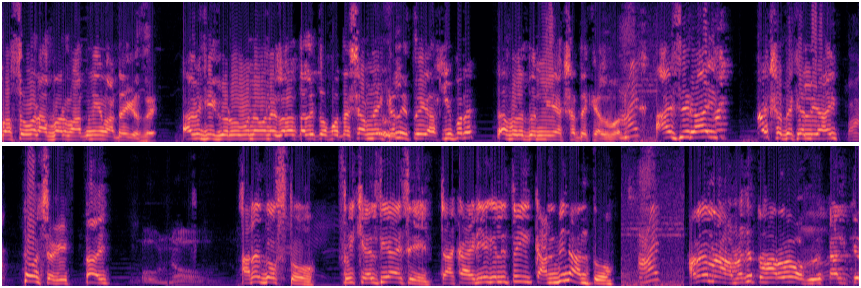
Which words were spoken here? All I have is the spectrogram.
কষ্টমার আব্বার ভাত নিয়ে মাঠে গেছে। আমি কি করব মনে মনে করলাম তাহলে তোর পথের সামনে খেলি তুই আসলি পরে তারপরে তোর নিয়ে একসাথে খেলব। আইসি রাই একসাথে খেলি আই সমস্যা কি? আই আরে দোস্ত তুই খেলতে আইছে টাকা এড়িয়ে গেলে তুই কানবি না আনতো। আরে? না আমাকে তাহারাও কালকে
